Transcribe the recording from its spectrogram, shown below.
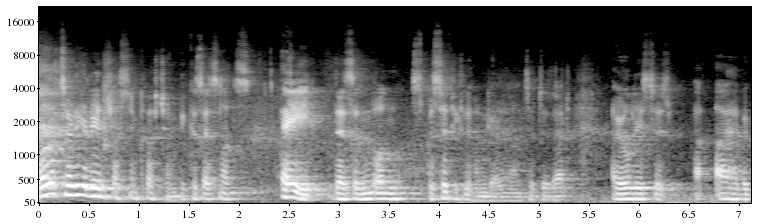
Well, it's a really interesting question because it's not a. There's a non-specifically Hungarian answer to that. I always say I have a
